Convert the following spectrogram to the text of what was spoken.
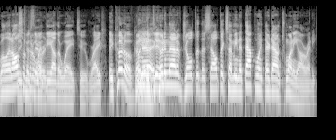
Well, it also could have went were- the other way too, right? It could have, but Couldn't, it it, didn't. couldn't that have jolted the Celtics? I mean, at that point, they're down 20 already.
